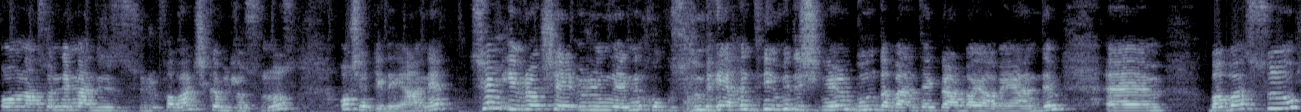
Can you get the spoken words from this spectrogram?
ondan sonra nemlendirici sürüp falan çıkabiliyorsunuz. O şekilde yani. Tüm Rocher ürünlerinin kokusunu beğendiğimi düşünüyorum. Bunu da ben tekrar bayağı beğendim. E, Babasu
